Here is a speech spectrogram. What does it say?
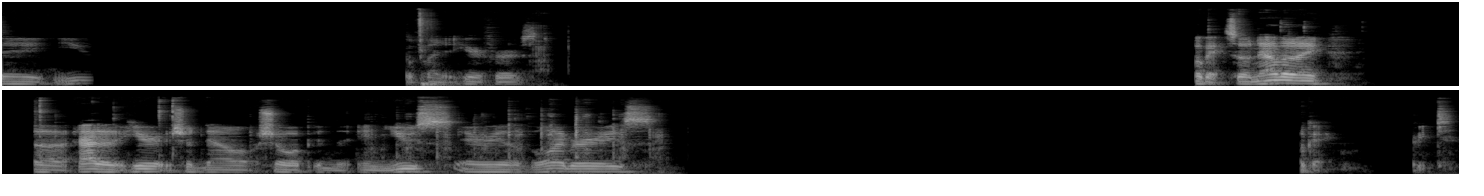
Say you. Go find it here first. Okay, so now that I uh, added it here, it should now show up in the in use area of the libraries. Okay, great.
